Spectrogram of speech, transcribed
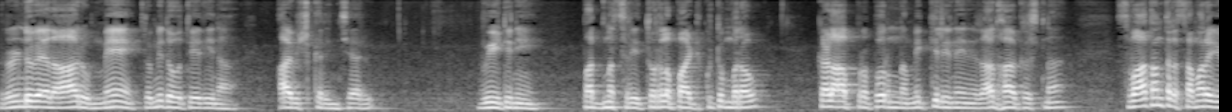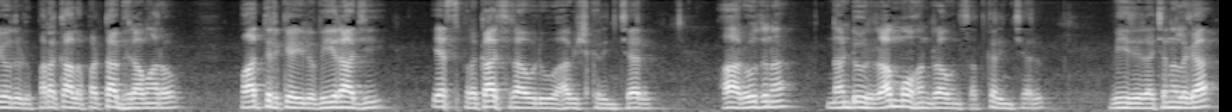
రెండు వేల ఆరు మే తొమ్మిదవ తేదీన ఆవిష్కరించారు. వీటిని పద్మశ్రీ తుర్లపాటి కుటుంబరావు కళాప్రపూర్ణ మిక్కిలినేని రాధాకృష్ణ స్వాతంత్ర సమరయోధుడు పరకాల పట్టాభిరామారావు పాత్రికేయులు వీరాజీ ఎస్ ప్రకాశ్రావులు ఆవిష్కరించారు. ఆ రోజున నండూరి రామ్మోహన్ రావును సత్కరించారు. వీరి రచనలుగా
